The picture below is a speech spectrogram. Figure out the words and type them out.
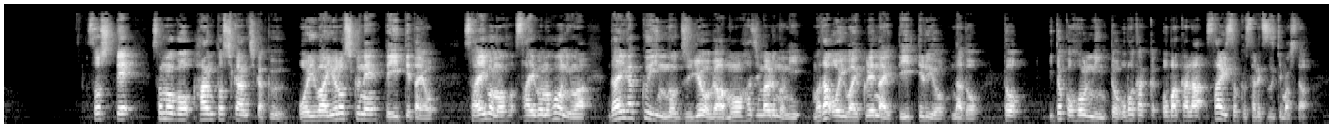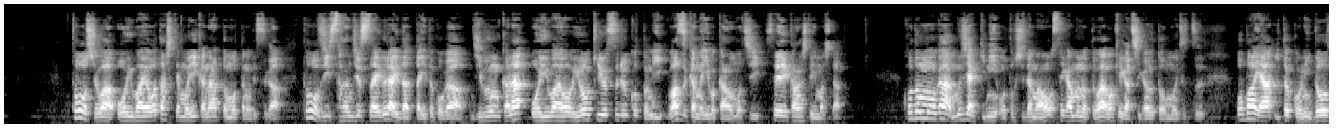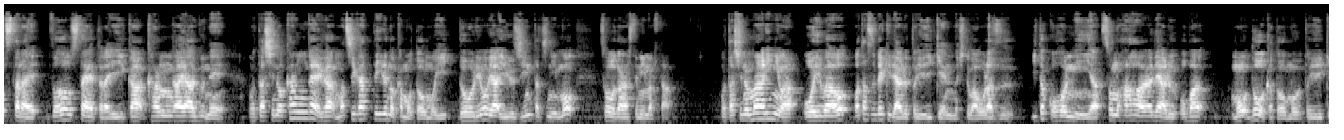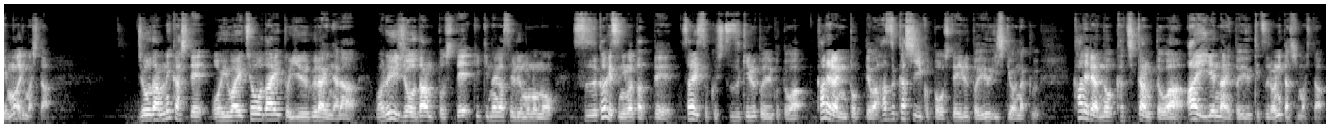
そしてその後半年間近く「お祝いよろしくね」って言ってたよ。最後の最後の方には大学院の授業がもう始まるのにまだお祝いくれないって言ってるよなどといとこ本人とおばかおばから催促され続けました。当初はお祝いを渡してもいいかなと思ったのですが当時30歳ぐらいだったいとこが自分からお祝いを要求することにわずかな違和感を持ち静観していました。子供が無邪気にお年玉をせがむのとはわけが違うと思いつつおばやいとこにどう伝えどう伝えたらいいか考えあぐね私の考えが間違っているのかもと思い同僚や友人たちにも相談してみました。私の周りにはお祝いを渡すべきであるという意見の人はおらずいとこ本人やその母親であるおばもどうかと思うという意見もありました。冗談めかしてお祝いちょうだいというぐらいなら悪い冗談として聞き流せるものの数ヶ月にわたって催促し続けるということは彼らにとっては恥ずかしいことをしているという意識はなく彼らの価値観とは相入れないという結論に達しました。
